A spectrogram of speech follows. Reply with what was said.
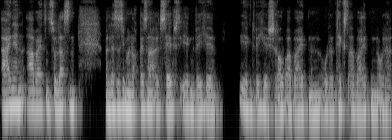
einen arbeiten zu lassen, weil das ist immer noch besser als selbst irgendwelche irgendwelche Schraubarbeiten oder Textarbeiten oder,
